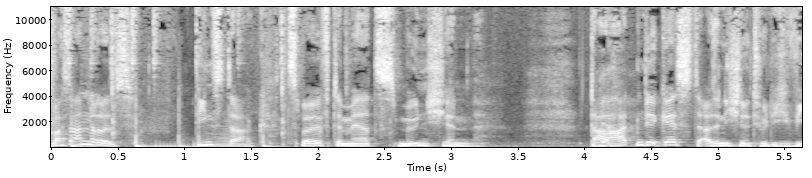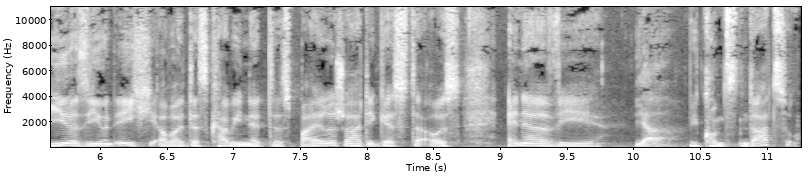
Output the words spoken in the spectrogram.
Was anderes. Dienstag, 12. März, München. Da ja. hatten wir Gäste, also nicht natürlich wir, Sie und ich, aber das Kabinett, das Bayerische, hatte Gäste aus NRW. Ja. Wie kommt es denn dazu?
